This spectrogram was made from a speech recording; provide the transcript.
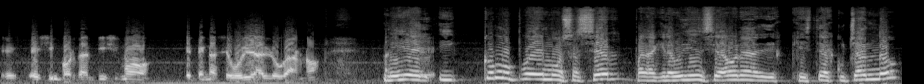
es, importantísimo que tenga seguridad el lugar, ¿no? Miguel, ¿y cómo podemos hacer para que la audiencia ahora que está escuchando,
